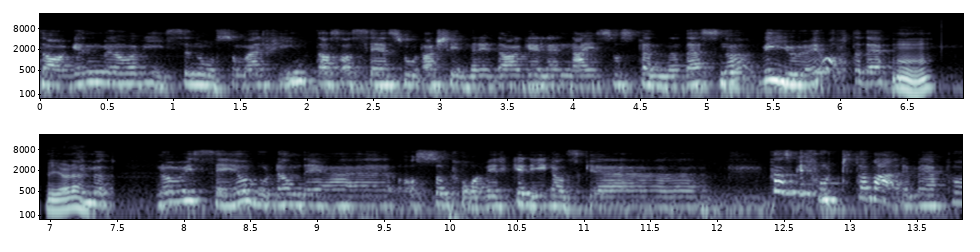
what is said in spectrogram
dagen med å vise noe som er fint. Altså se sola skinner i dag, eller nei, så spennende det er snø. Vi gjør jo ofte det Mm, vi gjør i det. møte og vi ser jo hvordan det også påvirker de ganske, ganske fort til å være med på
